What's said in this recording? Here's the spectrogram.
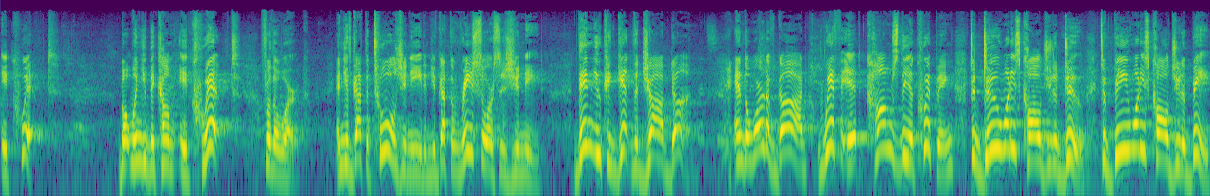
equipped. But when you become equipped for the work, and you've got the tools you need, and you've got the resources you need, then you can get the job done. And the Word of God, with it comes the equipping to do what He's called you to do, to be what He's called you to be.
